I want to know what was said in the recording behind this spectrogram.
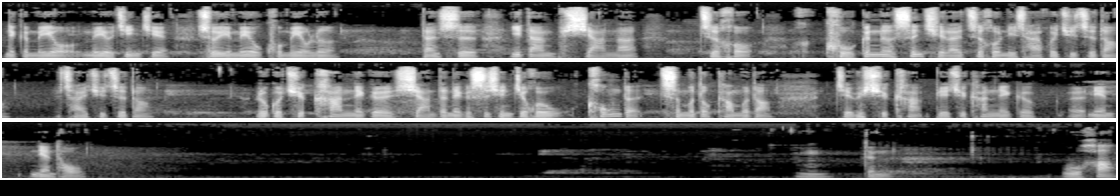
那个没有没有境界，所以没有苦没有乐。但是，一旦想了之后，苦跟乐升起来之后，你才会去知道。 才去知道，如果去看那个想的那个事情，就会空的，什么都看不到。绝别去看，别去看那个呃念念头。嗯，等五号，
